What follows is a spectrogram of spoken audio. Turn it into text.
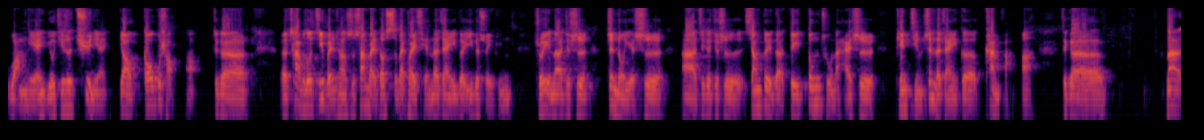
往年，尤其是去年要高不少啊。这个呃，差不多基本上是三百到四百块钱的这样一个一个水平。所以呢，就是郑总也是啊，这个就是相对的对冬储呢还是偏谨慎的这样一个看法啊。这个，那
